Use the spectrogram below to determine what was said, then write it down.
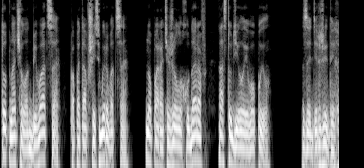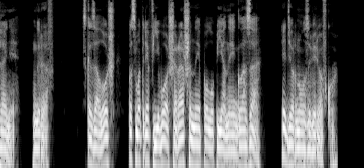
Тот начал отбиваться, попытавшись вырваться, но пара тяжелых ударов остудила его пыл. «Задержи дыхание, граф», — сказал Ош, посмотрев в его ошарашенные полупьяные глаза, и дернул за веревку.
